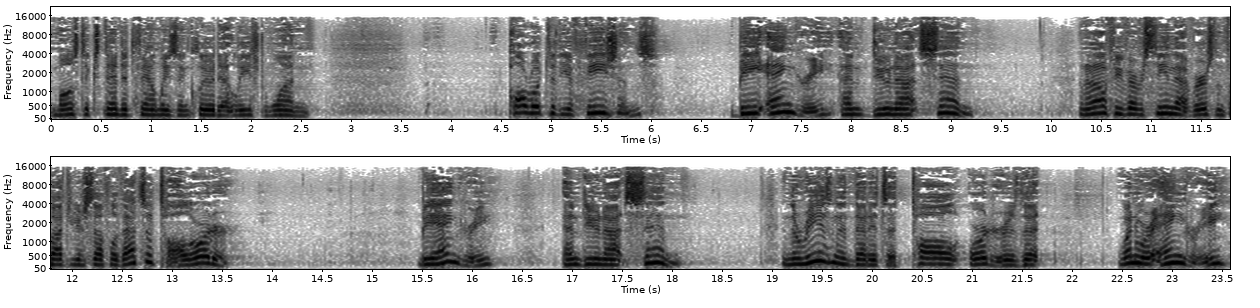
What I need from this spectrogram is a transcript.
Most extended families include at least one. Paul wrote to the Ephesians, Be angry and do not sin. And I don't know if you've ever seen that verse and thought to yourself, well, that's a tall order. Be angry and do not sin. And the reason that it's a tall order is that when we're angry,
